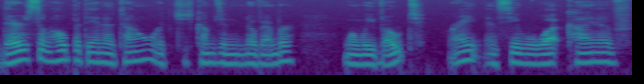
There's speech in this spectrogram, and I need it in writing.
There's some hope at the end of the tunnel, which comes in November when we vote right? And see what kind of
